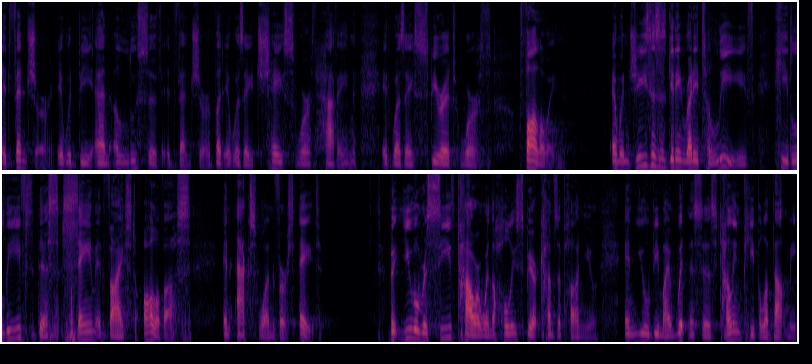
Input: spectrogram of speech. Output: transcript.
adventure. It would be an elusive adventure, but it was a chase worth having. It was a spirit worth following. And when Jesus is getting ready to leave, he leaves this same advice to all of us in Acts 1, verse 8. But you will receive power when the Holy Spirit comes upon you, and you will be my witnesses, telling people about me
